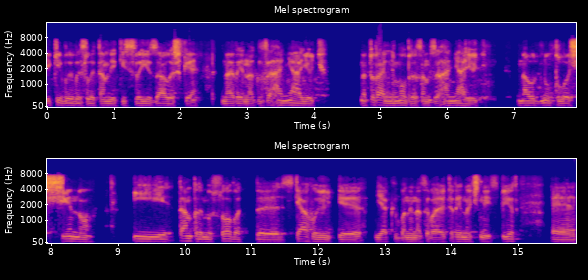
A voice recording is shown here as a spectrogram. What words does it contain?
які вивезли там якісь свої залишки на ринок, заганяють натуральним образом заганяють на одну площину. І там примусово е, стягують, е, як вони називають, риночний збір, е,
